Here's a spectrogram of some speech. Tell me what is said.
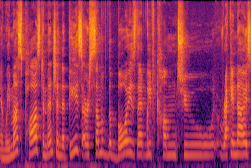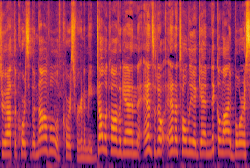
And we must pause to mention that these are some of the boys that we've come to recognize throughout the course of the novel. Of course, we're going to meet Dolokhov again, Anatoly again, Nikolai, Boris,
